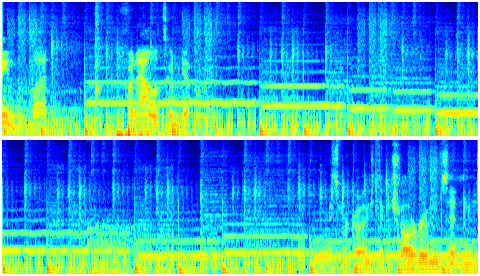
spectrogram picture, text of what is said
pain in the butt. For now, let's go to the upper room. Guess we're going to the control rooms and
